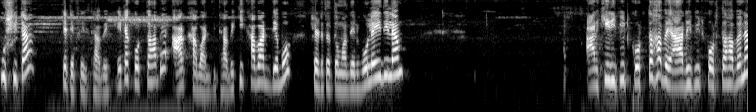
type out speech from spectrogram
কুশিটা কেটে ফেলতে হবে। এটা করতে হবে আর খাবার দিতে হবে। কি খাবার দেব সেটা তো তোমাদের বলেই দিলাম। আর কি রিপিট করতে হবে, আর রিপিট করতে হবে না,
